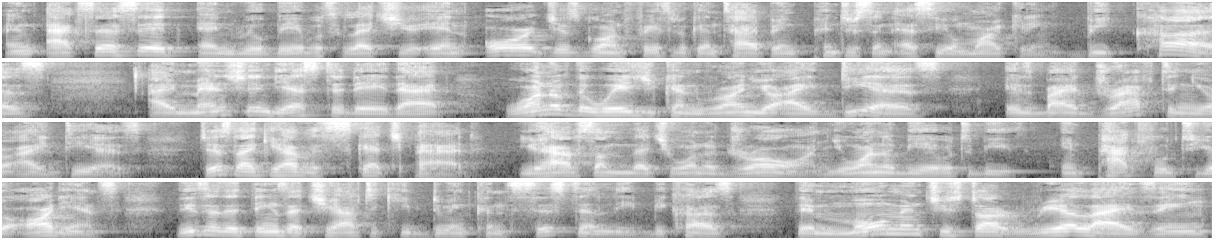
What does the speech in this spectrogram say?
and access it, and we'll be able to let you in, or just go on Facebook and type in Pinterest and SEO marketing. Because I mentioned yesterday that one of the ways you can run your ideas is by drafting your ideas. Just like you have a sketch pad, you have something that you want to draw on. You want to be able to be impactful to your audience. These are the things that you have to keep doing consistently because the moment you start realizing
